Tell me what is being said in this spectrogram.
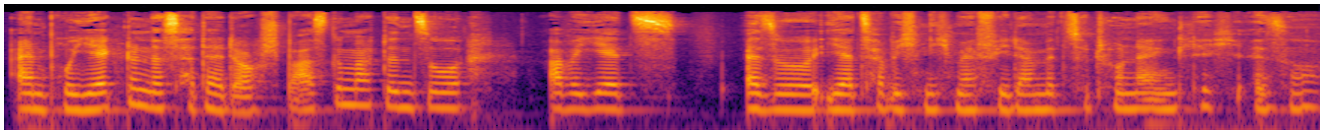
ein Projekt und das hat halt auch Spaß gemacht und so. Aber jetzt also jetzt habe ich nicht mehr viel damit zu tun eigentlich. Also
